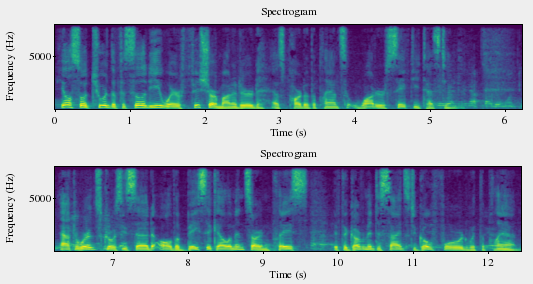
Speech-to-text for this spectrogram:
He also toured the facility where fish are monitored as part of the plant's water safety testing. Afterwards, Grossi said all the basic elements are in place if the government decides to go forward with the plan.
